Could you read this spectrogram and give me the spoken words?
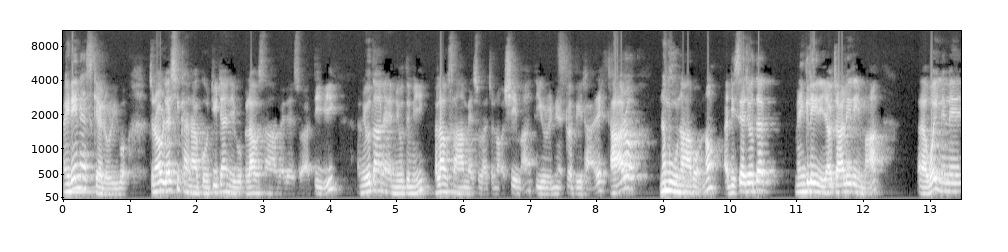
maintenance calorie ပေါ့ကျွန်တော်တို့လက်ရှိခန္ဓာကိုယ်တည်တတ်နေဖို့ဘယ်လောက်စားရမလဲဆိုတာသိပြီ အမျိုးသားနဲ့အမျိုးသမီးဘယ်လောက်စားရမလဲဆိုတာကျွန်တော်အရှိမ theory နဲ့တွက်ပေးထားတယ်ဒါကတော့နမူနာပေါ့နော်ဒီဆယ်ကျော်သက် main ကလေးတွေယောက်ျားလေးတွေမှာအဲ weight နည်းနည်း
